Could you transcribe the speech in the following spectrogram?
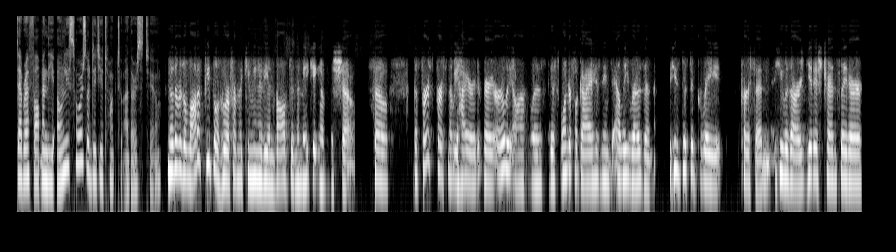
Deborah Feldman the only source, or did you talk to others too? No, there was a lot of people who are from the community involved in the making of the show. So the first person that we hired very early on was this wonderful guy. His name's Ellie Rosen. He's just a great person. He was our Yiddish translator,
